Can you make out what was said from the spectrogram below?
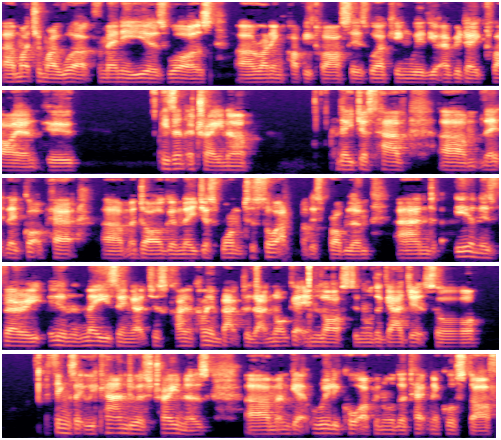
uh, much of my work for many years was uh, running puppy classes, working with your everyday client who isn't a trainer. They just have, um, they, they've got a pet, um, a dog, and they just want to sort out this problem. And Ian is very, Ian amazing at just kind of coming back to that, not getting lost in all the gadgets or things that we can do as trainers um, and get really caught up in all the technical stuff.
